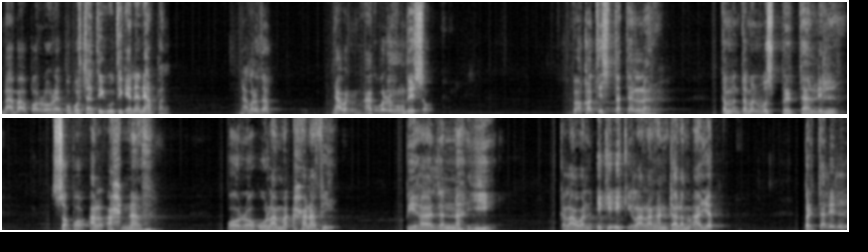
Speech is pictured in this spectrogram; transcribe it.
Mbak-mbak apa roh rek pupus jati ku dikenene abang. Enggak perlu toh? Nggak perlu, aku perlu wong desa. Waqat istadalla teman-teman wis berdalil sopo al-ahnaf para ulama Hanafi bihadzan nahyi kelawan iki-iki larangan dalam ayat berdalil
